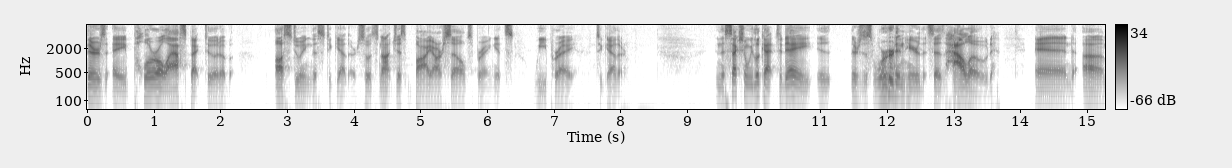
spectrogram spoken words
there's a plural aspect to it of us doing this together. So it's not just by ourselves praying, it's we pray together in the section we look at today, is, there's this word in here that says hallowed, and um,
